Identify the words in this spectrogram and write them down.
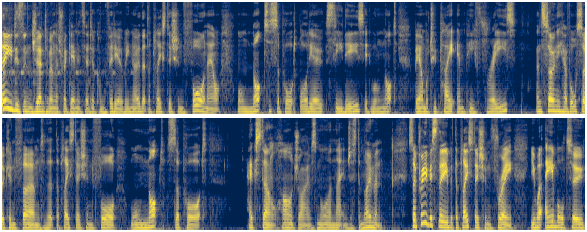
Ladies and gentlemen, let's Red Gaming Intercom video. We know that the PlayStation 4 now will not support audio CDs. It will not be able to play MP3s. And Sony have also confirmed that the PlayStation 4 will not support external hard drives. More on that in just a moment. So previously with the PlayStation 3, you were able to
